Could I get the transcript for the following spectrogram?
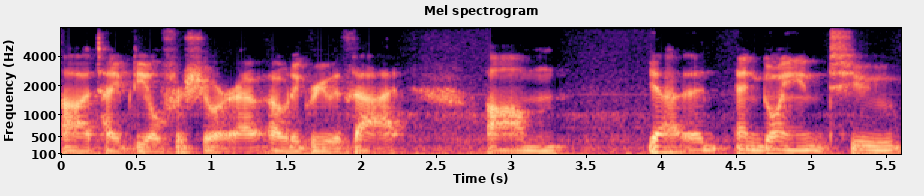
uh, type deal for sure. I, I would agree with that. Um, yeah, and, and, going into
